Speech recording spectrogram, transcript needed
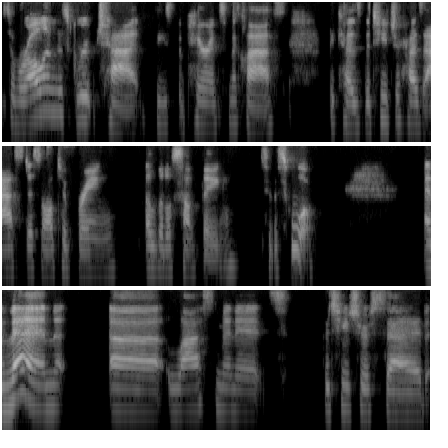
So we're all in this group chat, these the parents in the class, because the teacher has asked us all to bring a little something to the school. And then uh, last minute, the teacher said,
